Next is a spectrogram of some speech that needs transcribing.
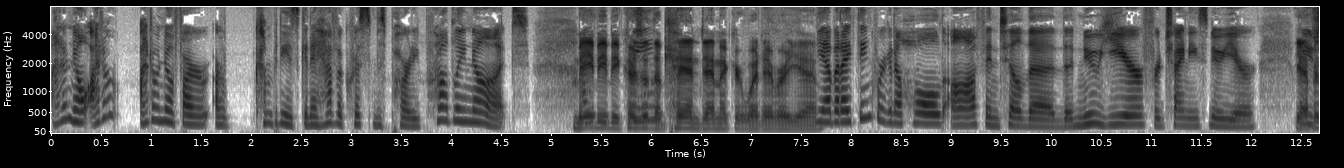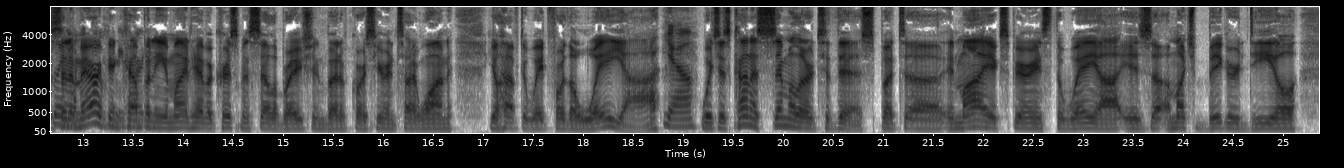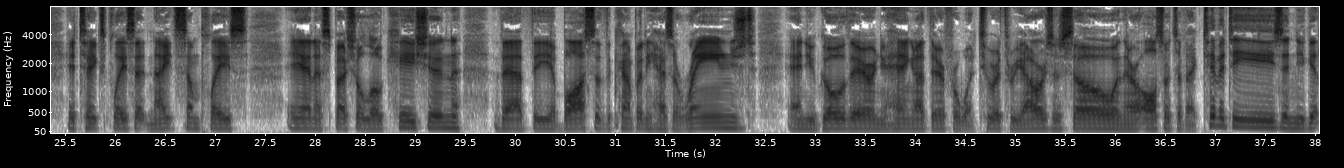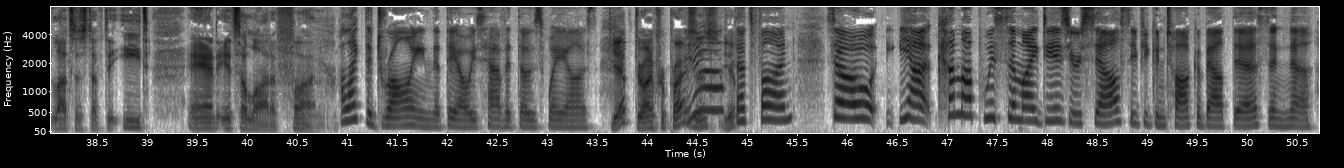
I don't know, I don't. I don't know if our, our company is going to have a Christmas party. Probably not. Maybe I because think, of the pandemic or whatever, yeah. Yeah, but I think we're going to hold off until the, the new year for Chinese New Year. Yeah, if it's an American company, company you might have a Christmas celebration, but of course, here in Taiwan, you'll have to wait for the Weiya, yeah. which is kind of similar to this. But uh, in my experience, the Weiya is a much bigger deal. It takes place at night someplace in a special location that the boss of the company has arranged arranged, and you go there and you hang out there for what, two or three hours or so, and there are all sorts of activities, and you get lots of stuff to eat, and it's a lot of fun. I like the drawing that they always have at those Weiyas. Yep, drawing for prizes. Yeah, yep. that's fun. So, yeah, come up with some ideas yourself, see if you can talk about this, and uh,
